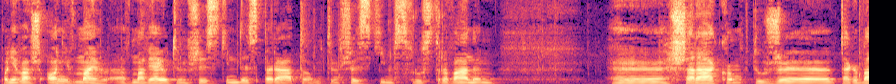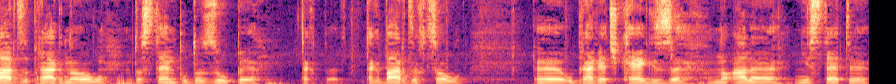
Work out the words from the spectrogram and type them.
ponieważ oni wma- wmawiają tym wszystkim desperatom, tym wszystkim sfrustrowanym e, szarakom, którzy tak bardzo pragną dostępu do zupy, tak, tak bardzo chcą uprawiać kegz, no ale niestety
